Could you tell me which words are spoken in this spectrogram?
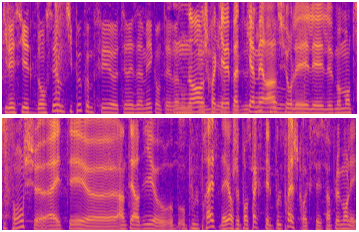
qu'il a essayé de danser un petit peu comme fait euh, Theresa May quand elle va dans Non, je crois qu'il n'y un avait pas de caméra ou- sur les, les, les moments tiponche, euh, a été euh, interdit au, au pool press. D'ailleurs, je pense pas que c'était le pool press, je crois que c'est simplement les,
